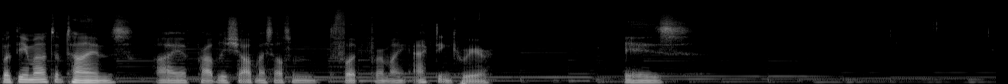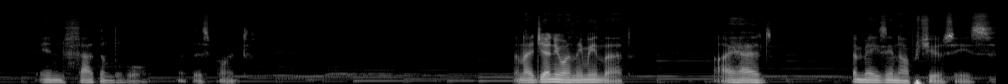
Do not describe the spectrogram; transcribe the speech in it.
But the amount of times I have probably shot myself in the foot for my acting career is unfathomable at this point. And I genuinely mean that. I had amazing opportunities.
